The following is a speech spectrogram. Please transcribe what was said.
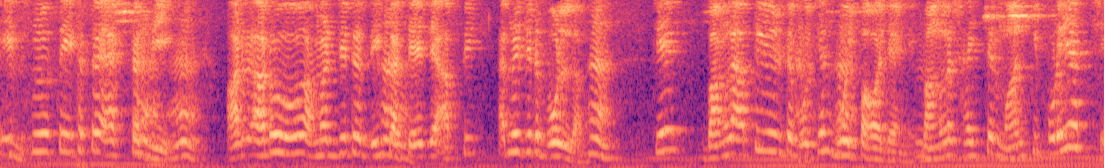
এগুলোতে এটা তো একটা হ্যাঁ, দিক। হ্যাঁ। আর আরও আমার যেটা দিক হ্যাঁ। আছে যে আপনি আপনি যেটা বললাম যে বাংলা আপনি যেটা বলছেন বই। পাওয়া যায়নি। বাংলা সাহিত্যের মান কি পড়ে যাচ্ছে?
